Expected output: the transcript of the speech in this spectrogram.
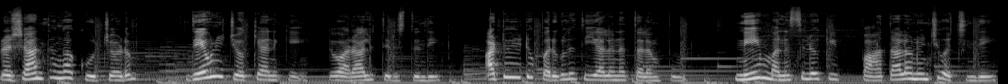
ప్రశాంతంగా కూర్చోవడం దేవుని జోక్యానికి ద్వారాలు తెరుస్తుంది. అటు ఇటు పరుగులు తీయాలన్న తలంపు నీ మనసులోకి పాతాల నుంచి వచ్చింది.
